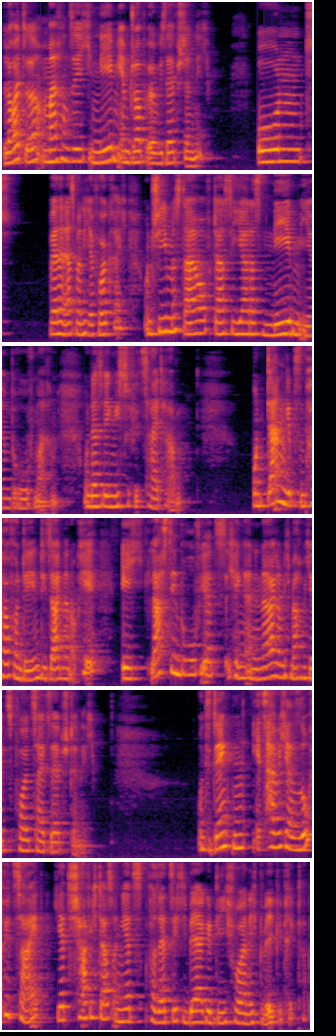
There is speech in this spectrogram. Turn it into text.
Leute machen sich neben ihrem Job irgendwie selbstständig und werden dann erstmal nicht erfolgreich und schieben es darauf, dass sie ja das neben ihrem Beruf machen und deswegen nicht so viel Zeit haben. Und dann gibt es ein paar von denen, die sagen dann, okay, ich lasse den Beruf jetzt, ich hänge an den Nagel und ich mache mich jetzt Vollzeit selbstständig. Und sie denken, jetzt habe ich ja so viel Zeit, jetzt schaffe ich das und jetzt versetze ich die Berge, die ich vorher nicht bewegt gekriegt habe.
